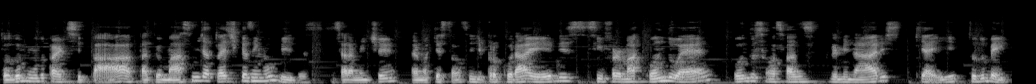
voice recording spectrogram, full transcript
todo mundo participar, para ter o máximo de atléticas envolvidas. Sinceramente, é uma questão, assim, de procurar eles, se informar quando é, quando são as fases preliminares, que aí tudo bem,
